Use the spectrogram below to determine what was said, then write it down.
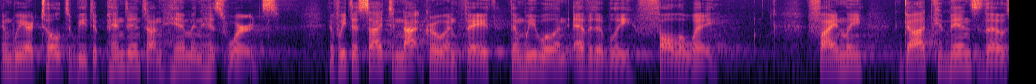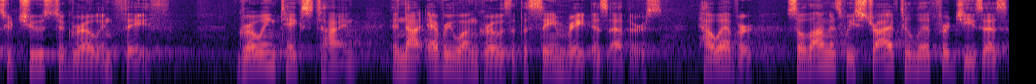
and we are told to be dependent on Him and His words. If we decide to not grow in faith, then we will inevitably fall away. Finally, God commends those who choose to grow in faith. Growing takes time, and not everyone grows at the same rate as others. However, so long as we strive to live for Jesus,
